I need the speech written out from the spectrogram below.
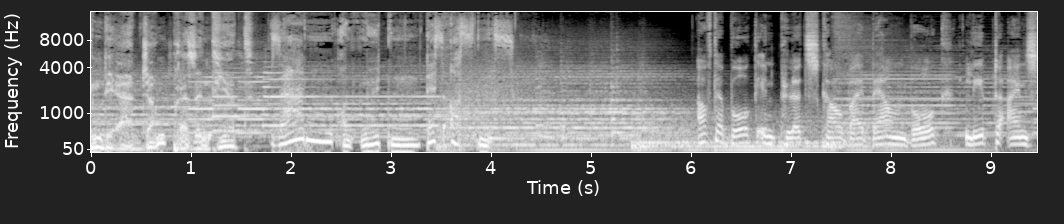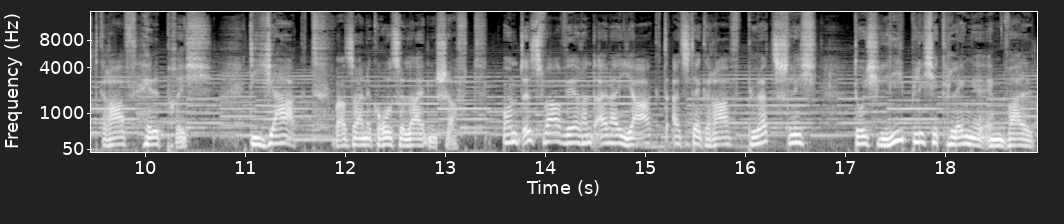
MDR Jump präsentiert Sagen und Mythen des Ostens. Auf der Burg in Plötzkau bei Bernburg lebte einst Graf Helprich. Die Jagd war seine große Leidenschaft. Und es war während einer Jagd, als der Graf plötzlich durch liebliche Klänge im Wald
